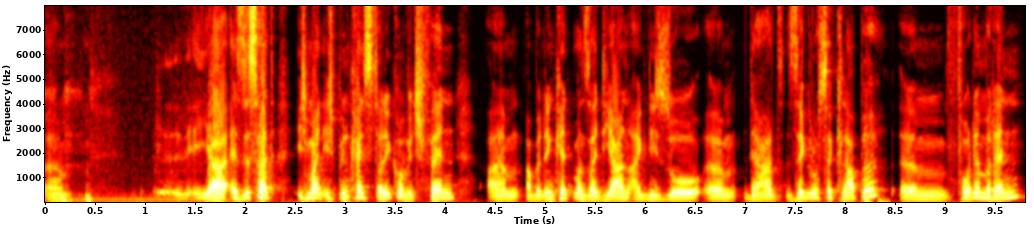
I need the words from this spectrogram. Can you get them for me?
ähm, äh, ja, es ist halt, ich meine, ich bin kein Starikovic-Fan, ähm, aber den kennt man seit Jahren eigentlich so, ähm, der hat sehr große Klappe ähm, vor dem Rennen,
